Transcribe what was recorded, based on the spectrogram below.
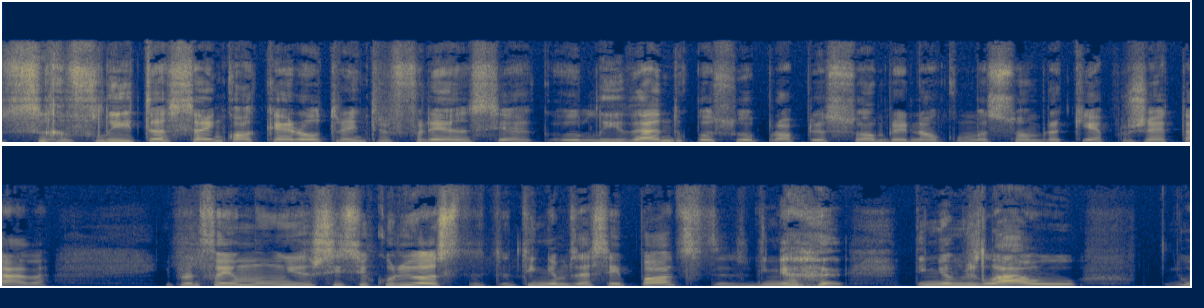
se reflita sem qualquer outra interferência, lidando com a sua própria sombra e não com uma sombra que é projetada. E pronto, foi um, exercício curioso. Tínhamos essa hipótese, tínhamos lá o, o,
